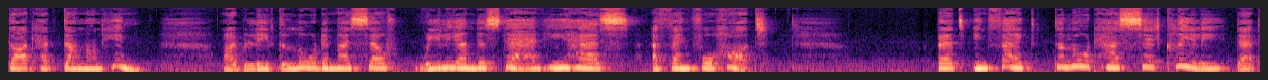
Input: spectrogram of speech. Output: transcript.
God had done on him. I believe the Lord and myself really understand he has a thankful heart. But in fact, the Lord has said clearly that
